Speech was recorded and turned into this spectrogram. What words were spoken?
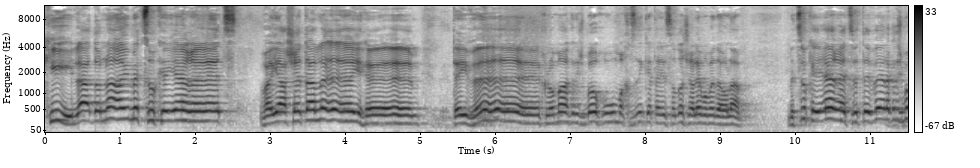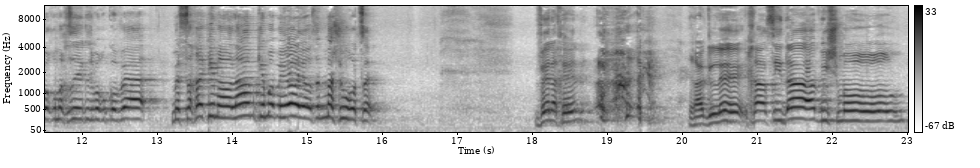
כי לאדוני מצוקי ארץ, וישת עליהם תבל, כלומר הקדוש ברוך הוא מחזיק את היסודות שעליהם עומד העולם. מצוקי ארץ ותבל, הקדוש ברוך הוא מחזיק, הקדוש ברוך הוא קובע, משחק עם העולם כמו ביויו, עושה מה שהוא רוצה. ולכן, רגלי חסידיו ישמור,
